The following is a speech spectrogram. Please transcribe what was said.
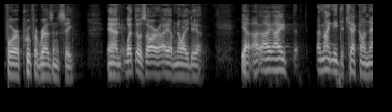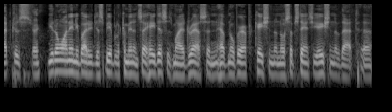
for proof of residency. And what those are, I have no idea. Yeah, I, I, I- I might need to check on that because Okay. you don't want anybody to just be able to come in and say, hey, this is my address and have no verification and no substantiation of that. Uh,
